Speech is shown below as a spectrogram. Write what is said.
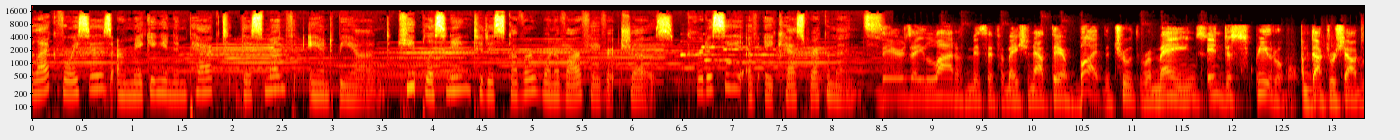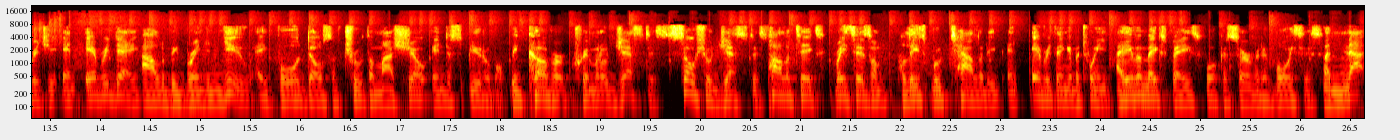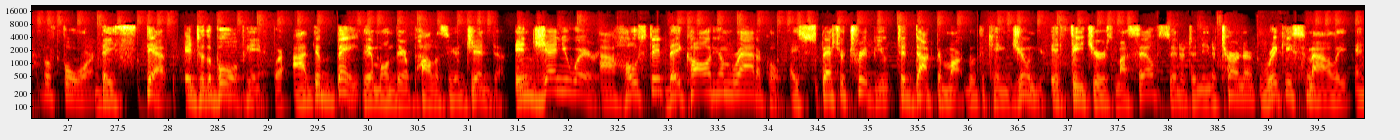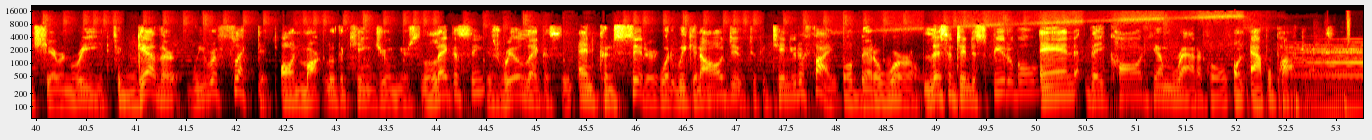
Black voices are making an impact this month and beyond. Keep listening to discover one of our favorite shows, courtesy of ACAST Recommends. There's a lot of misinformation out there, but the truth remains indisputable. I'm Dr. Rashad Richey, and every day I'll be bringing you a full dose of truth on my show, Indisputable. We cover criminal justice, social justice, politics, racism, police brutality, and everything in between. I even make space for conservative voices, but not before they step into the bullpen, where I debate them on their policy agenda. In January, I hosted They Called Him Radical, a special tribute to Dr. Martin Luther King Jr. It features myself, Senator Nina Turner, Rickey Smiley, and Sharon Reed. Together, we reflected on Martin Luther King Jr.'s legacy, his real legacy, and considered what we can all do to continue to fight for a better world. Listen to Indisputable and They Called Him Radical on Apple Podcasts.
